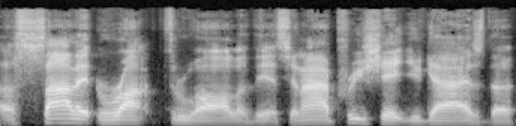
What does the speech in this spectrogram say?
a solid rock through all of this, and I appreciate you guys the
